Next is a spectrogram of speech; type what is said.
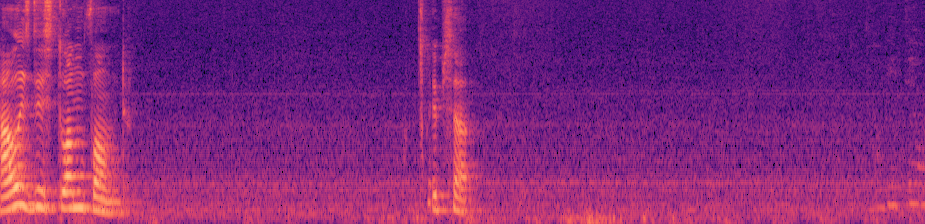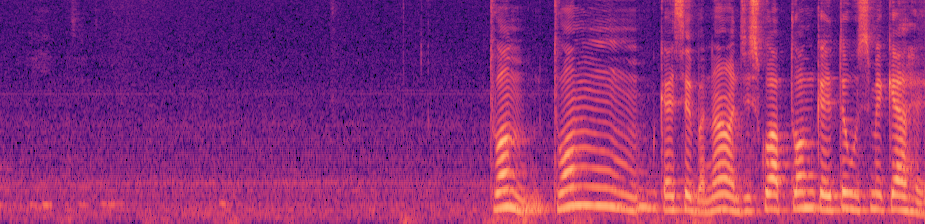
how is this tvam formed इप्सा त्वम त्वम कैसे बना? जिसको आप त्वम कहते हो, उसमें क्या है?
